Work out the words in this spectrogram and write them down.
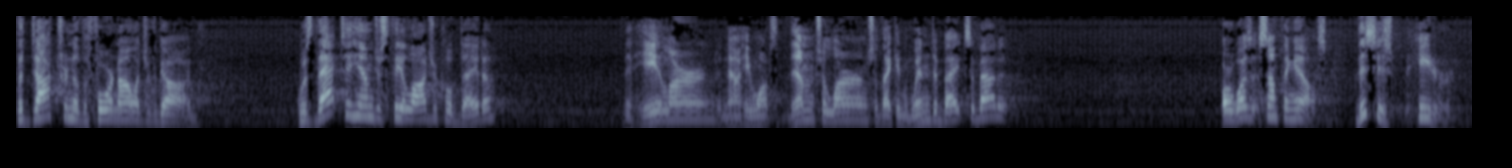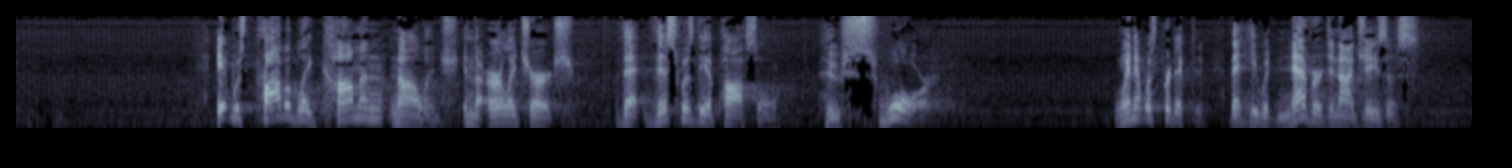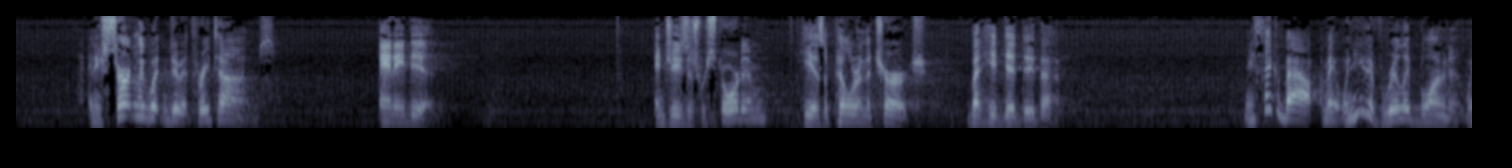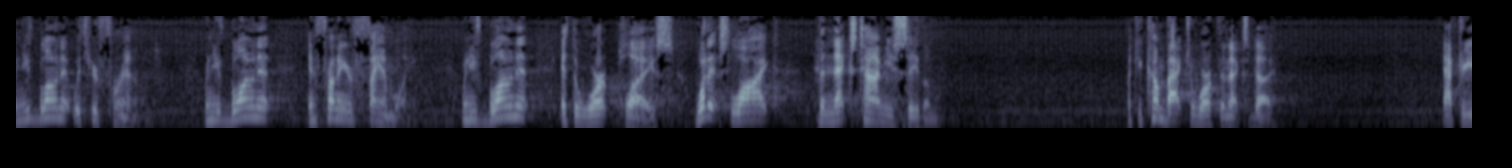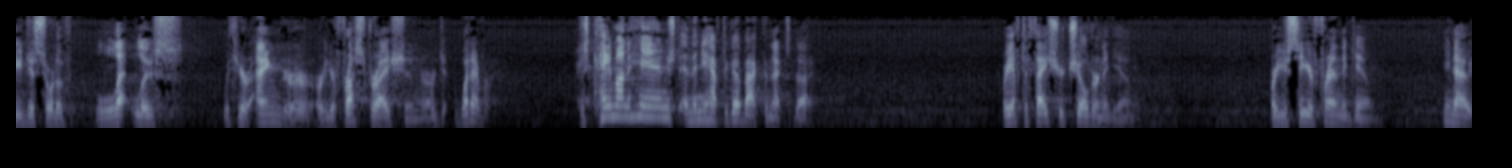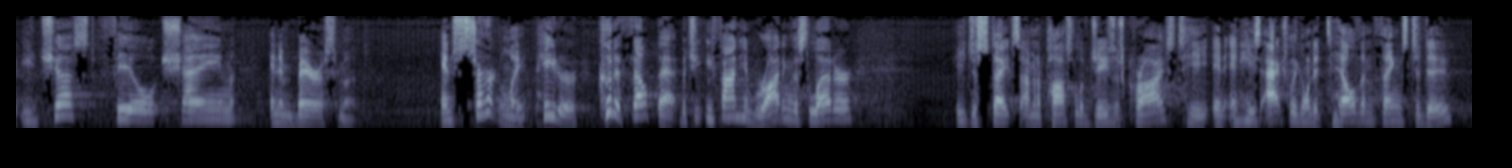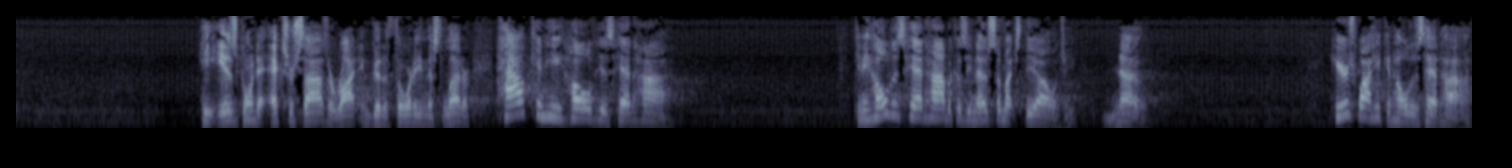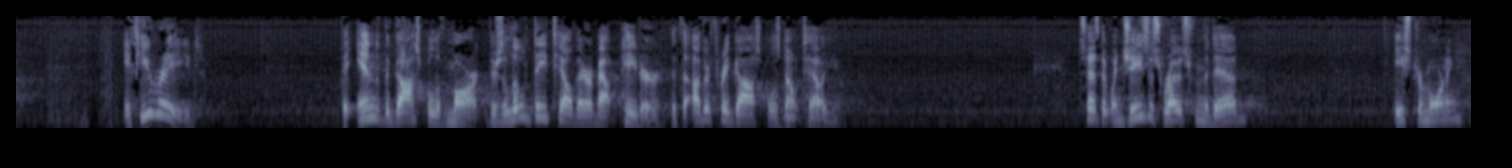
The doctrine of the foreknowledge of God. Was that to him just theological data that he learned and now he wants them to learn so they can win debates about it? Or was it something else? This is Peter. It was probably common knowledge in the early church that this was the apostle who swore when it was predicted that he would never deny Jesus. And he certainly wouldn't do it three times. And he did. And Jesus restored him. He is a pillar in the church, but he did do that. When you think about, I mean, when you have really blown it, when you've blown it with your friend, when you've blown it in front of your family, when you've blown it at the workplace, what it's like the next time you see them. Like you come back to work the next day after you just sort of let loose with your anger or your frustration or whatever. Just came unhinged and then you have to go back the next day. Or you have to face your children again. Or you see your friend again. You know, you just feel shame and embarrassment. And certainly, Peter could have felt that, but you, you find him writing this letter he just states, I'm an apostle of Jesus Christ. He, and, and he's actually going to tell them things to do. He is going to exercise a right and good authority in this letter. How can he hold his head high? Can he hold his head high because he knows so much theology? No. Here's why he can hold his head high. If you read the end of the Gospel of Mark, there's a little detail there about Peter that the other three Gospels don't tell you It says that when Jesus rose from the dead, Easter morning,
